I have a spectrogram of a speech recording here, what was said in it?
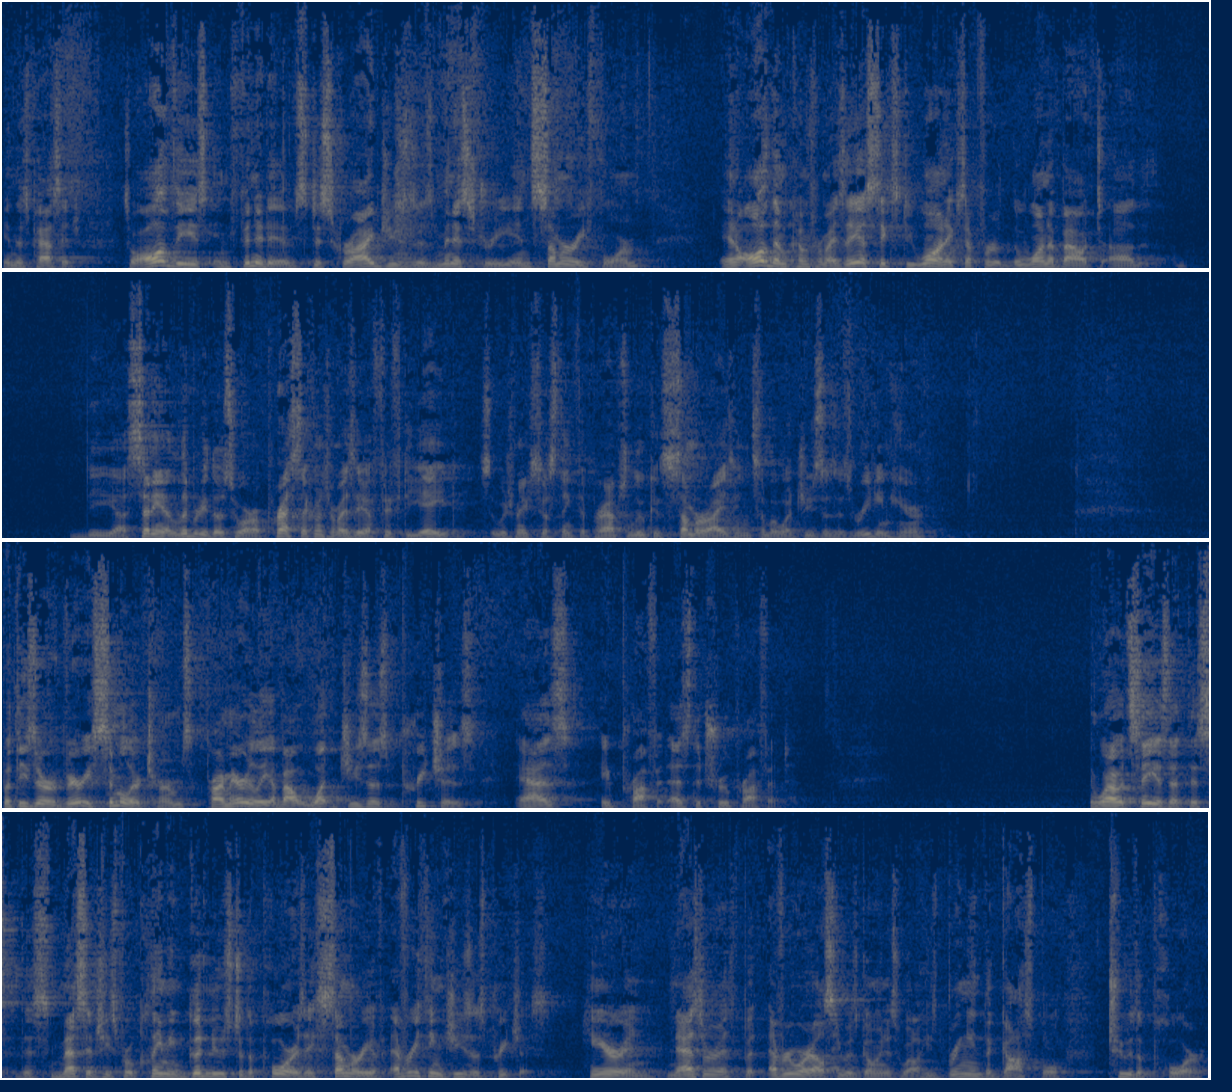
in this passage. So all of these infinitives describe Jesus' ministry in summary form, and all of them come from Isaiah 61, except for the one about uh, the uh, setting at liberty those who are oppressed. That comes from Isaiah 58, which makes us think that perhaps Luke is summarizing some of what Jesus is reading here. But these are very similar terms, primarily about what Jesus preaches as a prophet, as the true prophet. And what I would say is that this, this message, he's proclaiming good news to the poor, is a summary of everything Jesus preaches here in Nazareth, but everywhere else he was going as well. He's bringing the gospel to the poor.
